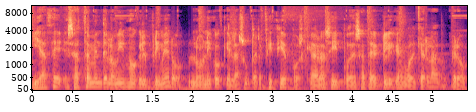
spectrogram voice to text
Y hace exactamente lo mismo que el primero, lo único que la superficie, pues que ahora sí puedes hacer clic en cualquier lado, pero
